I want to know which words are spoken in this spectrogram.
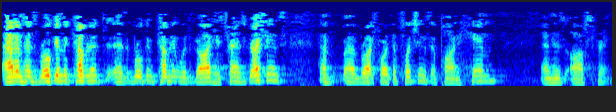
Adam has broken the covenant, has broken covenant with God. His transgressions have uh, brought forth afflictions upon him and his offspring,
